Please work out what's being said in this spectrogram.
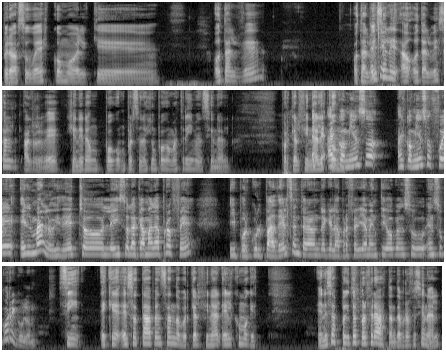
Pero a su vez como el que. O tal vez. O tal vez, al, o, o tal vez al, al revés. Genera un poco un personaje un poco más tridimensional. Porque al Es final que es, al comienzo, al comienzo fue el malo y de hecho le hizo la cama a la profe y por culpa de él se enteraron de que la profe había mentido con su, en su currículum. Sí, es que eso estaba pensando porque al final él como que... En ese aspecto el profe era bastante profesional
